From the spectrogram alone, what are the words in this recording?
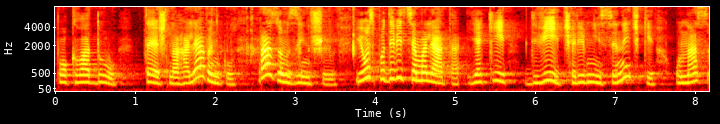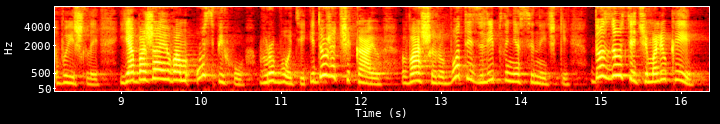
покладу теж на галявинку разом з іншою. І ось подивіться, малята, які дві чарівні синички у нас вийшли. Я бажаю вам успіху в роботі і дуже чекаю вашої роботи з ліплення синички. До зустрічі, малюки!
